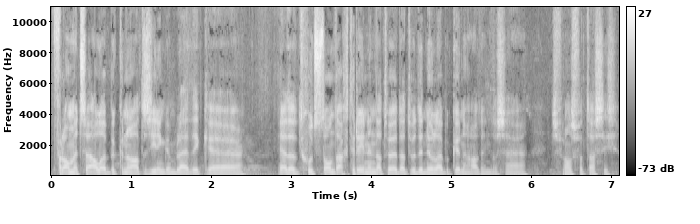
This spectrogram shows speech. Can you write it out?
vooral met z'n allen hebben kunnen laten zien. Ik ben blij dat ik ja, dat het goed stond achterin en dat we, dat we de nul hebben kunnen houden. En dat is, uh, is voor ons fantastisch.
